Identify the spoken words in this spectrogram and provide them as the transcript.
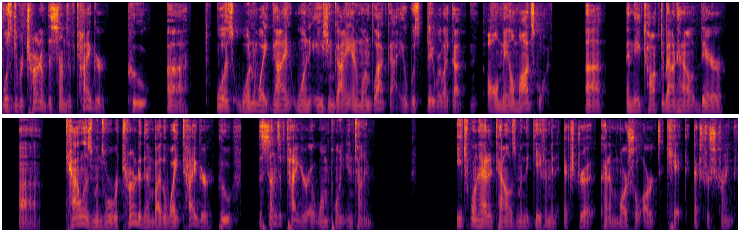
was the return of the Sons of Tiger, who uh, was one white guy, one Asian guy, and one black guy. It was they were like a all male mod squad, uh, and they talked about how their uh, talismans were returned to them by the White Tiger, who the Sons of Tiger at one point in time. Each one had a talisman that gave him an extra kind of martial arts kick, extra strength.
